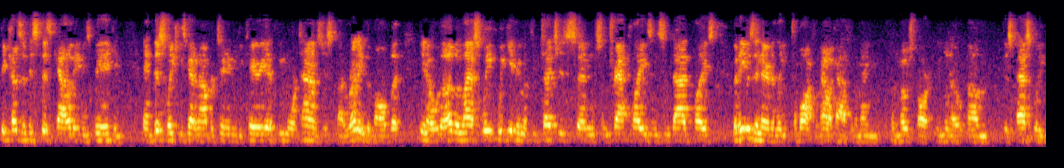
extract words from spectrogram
because of his physicality and he's big, and and this week he's got an opportunity to carry it a few more times just by running the ball. But you know the other last week we give him a few touches and some trap plays and some dive plays, but he was in there to lead, to block for Malachi for the main for the most part. And, you know um, this past week,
